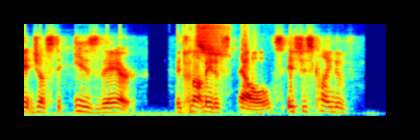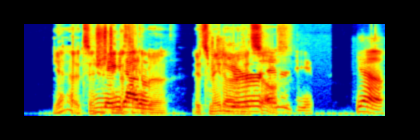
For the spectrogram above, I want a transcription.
It just is there. It's not made of That's- cells. It's just kind of Yeah, it's interesting Made out of. It's made out of itself. energy. Yeah.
